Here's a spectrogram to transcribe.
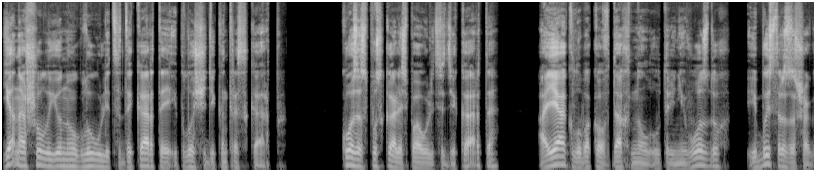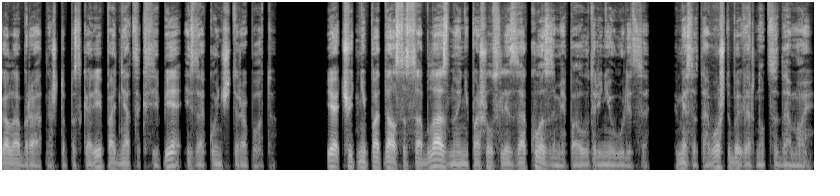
Я нашел ее на углу улицы Декарта и площади Контрескарп. Козы спускались по улице Декарта, а я глубоко вдохнул утренний воздух и быстро зашагал обратно, чтобы поскорее подняться к себе и закончить работу. Я чуть не поддался соблазну и не пошел вслед за козами по утренней улице, вместо того, чтобы вернуться домой.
